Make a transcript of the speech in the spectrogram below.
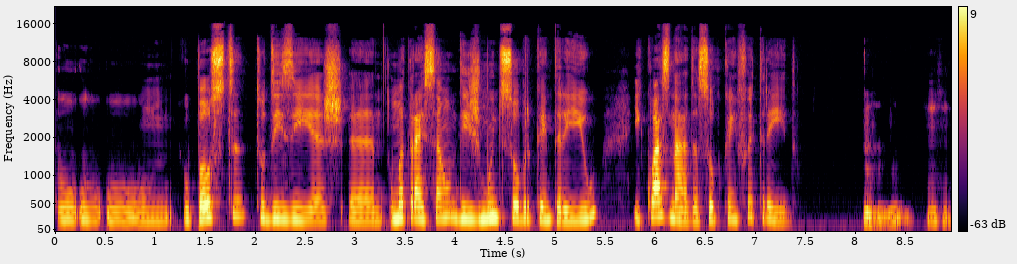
o, o, o, o post, tu dizias uh, uma traição diz muito sobre quem traiu e quase nada sobre quem foi traído. Uhum. Uhum.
